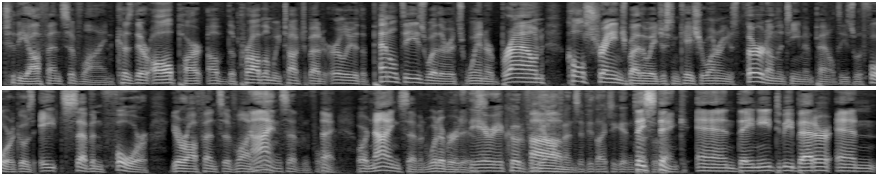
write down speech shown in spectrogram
to the offensive line because they're all part of the problem. We talked about earlier the penalties, whether it's Wynn or Brown. Cole Strange, by the way, just in case you're wondering, is third on the team in penalties with four. It goes 8 7 4, your offensive line. Nine seven four. Or 9 7, whatever it is. The area code for the Um, offense. If you'd like to get in They with them. stink and they need to be better. And,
